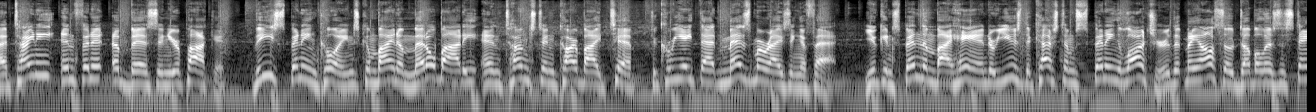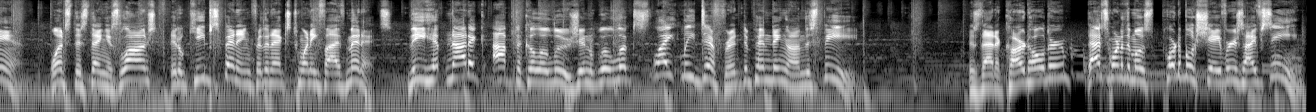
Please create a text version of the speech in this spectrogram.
A tiny infinite abyss in your pocket. These spinning coins combine a metal body and tungsten carbide tip to create that mesmerizing effect. You can spin them by hand or use the custom spinning launcher that may also double as a stand. Once this thing is launched, it'll keep spinning for the next 25 minutes. The hypnotic optical illusion will look slightly different depending on the speed. Is that a card holder? That's one of the most portable shavers I've seen.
